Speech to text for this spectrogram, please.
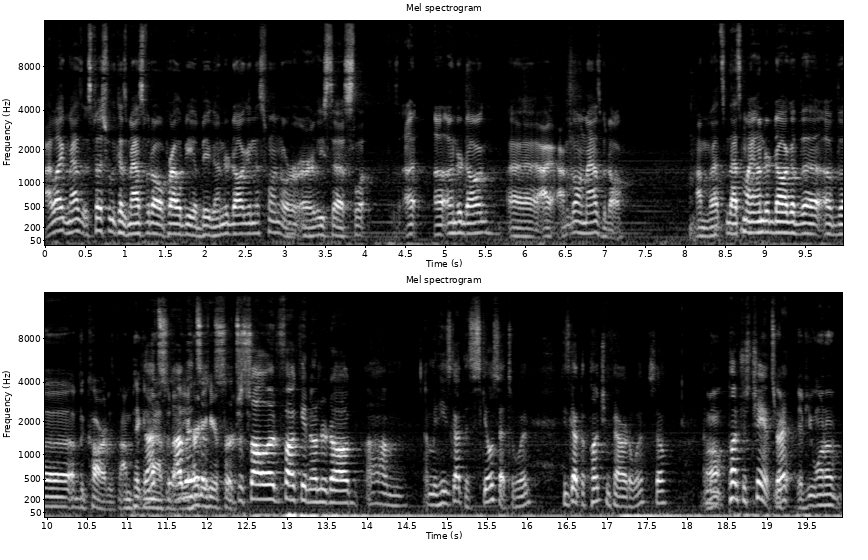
I like Mas, especially because Masvidal will probably be a big underdog in this one, or, or at least a, sl- a, a underdog. Uh, I, I'm going Masvidal. Um, that's that's my underdog of the of the of the card. I'm picking that's Masvidal. I mean, you heard it here it's- first. it's a solid fucking underdog. Um, I mean, he's got the skill set to win. He's got the punching power to win. So, I mean, Well, puncher's chance, right? If you want to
